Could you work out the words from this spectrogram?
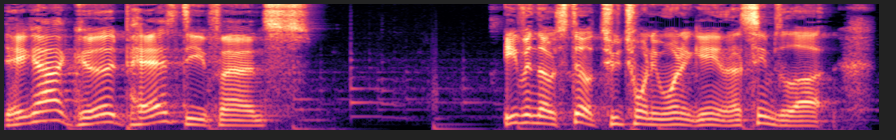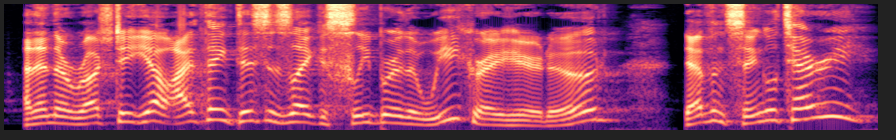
they got good pass defense. Even though still 221 a game, that seems a lot. And then they're rushed it. Yo, I think this is like a sleeper of the week right here, dude. Devin Singletary?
